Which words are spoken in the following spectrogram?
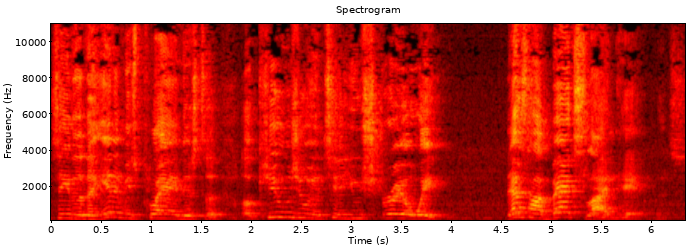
See, the, the enemy's plan is to accuse you until you stray away. That's how backsliding happens.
